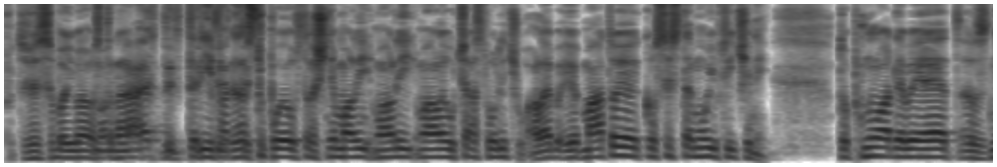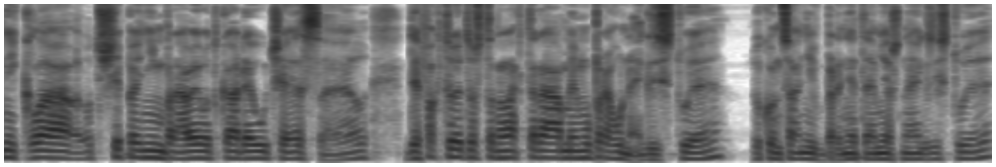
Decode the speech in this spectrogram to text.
protože se bavíme o no, stranách, které fakt zastupují strašně malý, malý, malou část voličů. Ale má to jako systémové příčiny. TOP 09 vznikla odštěpením právě od KDU ČSL. De facto je to strana, která mimo Prahu neexistuje, dokonce ani v Brně téměř neexistuje.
